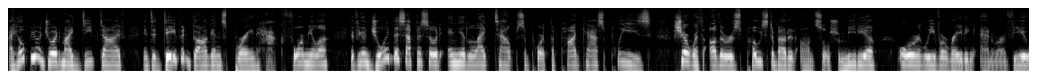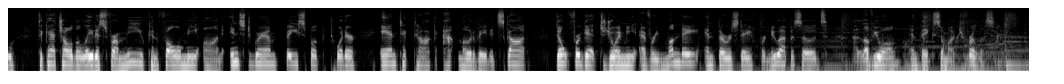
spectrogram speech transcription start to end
I hope you enjoyed my deep dive into David Goggins' brain hack formula. If you enjoyed this episode and you'd like to help support the podcast, please share with others, post about it on social media, or leave a rating and review. To catch all the latest from me, you can follow me on Instagram, Facebook, Twitter, and TikTok at Motivated Scott. Don't forget to join me every Monday and Thursday for new episodes. I love you all, and thanks so much for listening.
